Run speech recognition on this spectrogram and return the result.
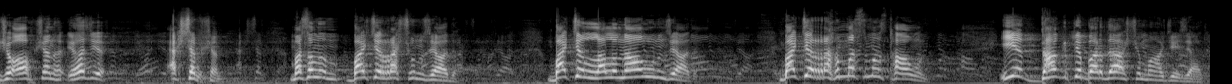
यह ऑप्शन यह एक्सेप्शन मसल बच्चे रचुन ज़्यादा बच्चे ललनाउन ज़्यादा बच्चे रहमस मज थाउन। यह दग त बर्दाश्त माजे ज़्यादा।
